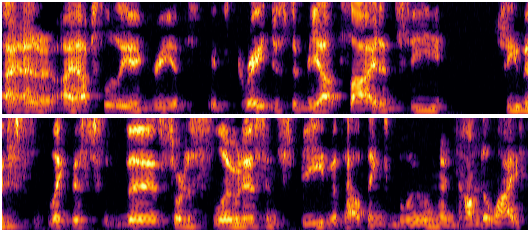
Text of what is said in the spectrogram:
I, I don't know. I absolutely agree. It's it's great just to be outside and see see this like this the sort of slowness and speed with how things bloom and come to life.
